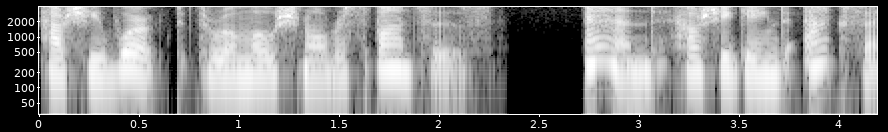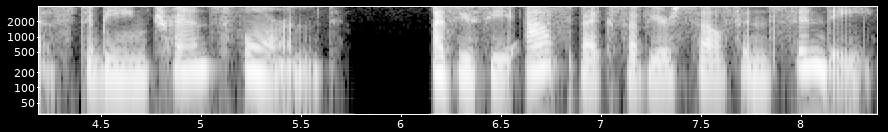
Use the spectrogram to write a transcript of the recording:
how she worked through emotional responses, and how she gained access to being transformed as you see aspects of yourself in Cindy,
